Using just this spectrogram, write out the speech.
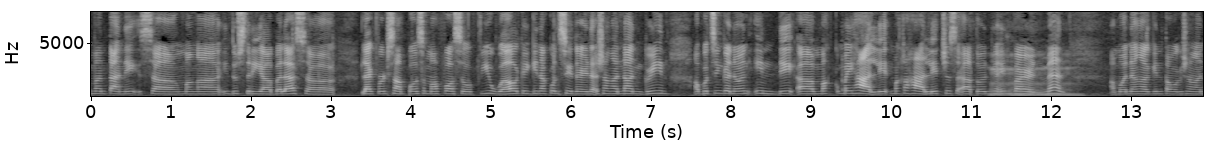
man tani sa mga industriya bala sa like for example sa mga fossil fuel kay gina-consider na siya nga non-green. Abot sing ganon hindi ah, mak- may halit makahalit siya sa aton nga environment. Amo na nga gintawag siya nga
